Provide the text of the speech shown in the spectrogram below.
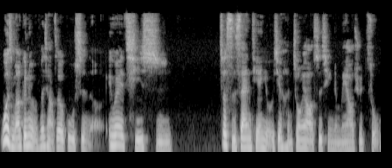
为什么要跟你们分享这个故事呢？因为其实这十三天有一件很重要的事情，你们要去做，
